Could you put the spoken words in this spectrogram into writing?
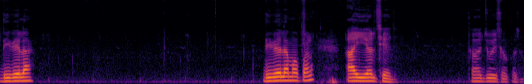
દિવેલા. દિવેલામાં પણ આ ઇયર છે જ. તમે જોઈ શકો છો.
